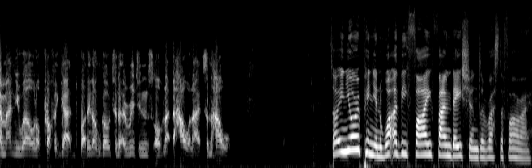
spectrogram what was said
Emmanuel or Prophet Gad, but they don't go to the origins of like the Howellites and how. So, in your opinion, what are the five foundations of Rastafari?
